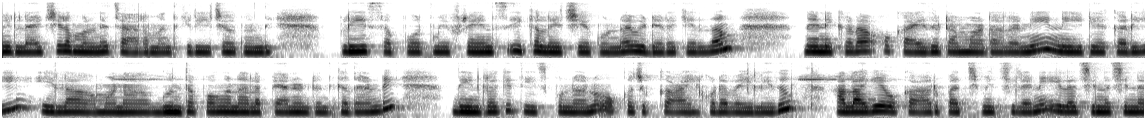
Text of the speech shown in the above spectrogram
మీరు లైక్ చేయడం వల్లనే చాలామందికి రీచ్ అవుతుంది. ప్లీజ్ సపోర్ట్ మీ ఫ్రెండ్స్. ఇక లేట్ చేయకుండా వీడియోలోకి వెళ్దాం. నేను ఇక్కడ ఒక ఐదు టమాటాలని నీట్గా కడిగి ఇలా మన గుంత పొంగనాల ప్యాన్ ఉంటుంది కదండి దీంట్లోకి తీసుకున్నాను. ఒక చుక్క ఆయిల్ కూడా వేయలేదు. అలాగే ఒక ఆరు పచ్చిమిర్చిలని ఇలా చిన్న చిన్న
